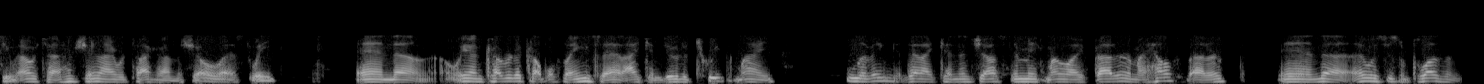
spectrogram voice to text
see, I was talking, she and I were talking on the show last week, and uh, we uncovered a couple things that I can do to tweak my living, that I can adjust and make my life better and my health better. And uh, it was just a pleasant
